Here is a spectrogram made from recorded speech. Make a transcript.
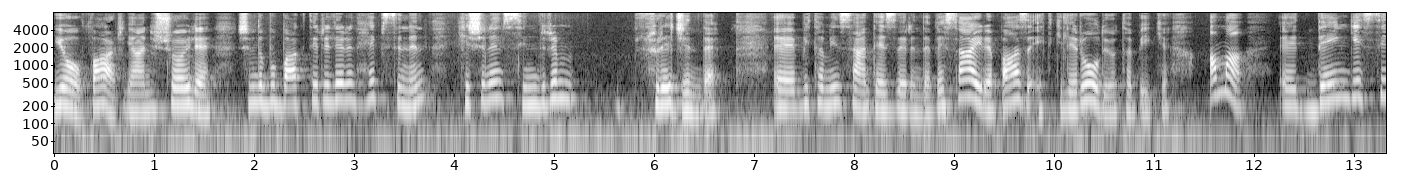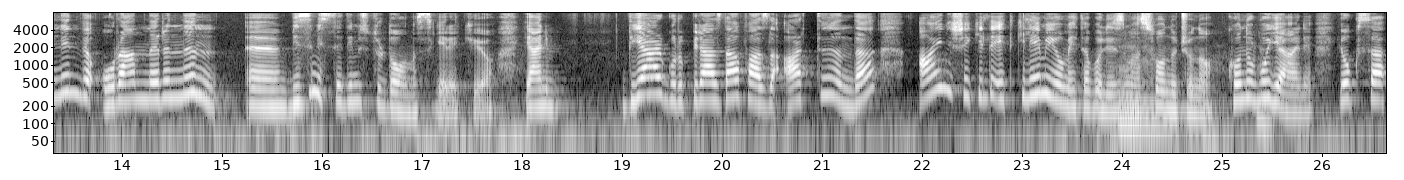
Yok var. Yani şöyle şimdi bu bakterilerin hepsinin kişinin sindirim sürecinde e, vitamin sentezlerinde vesaire bazı etkileri oluyor tabii ki. Ama e, dengesinin ve oranlarının e, bizim istediğimiz türde olması gerekiyor. Yani diğer grup biraz daha fazla arttığında aynı şekilde etkilemiyor metabolizma sonucunu. Konu bu yani. Yoksa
